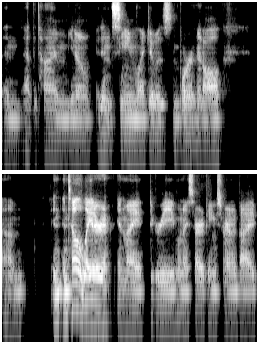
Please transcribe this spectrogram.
And at the time, you know, it didn't seem like it was important at all. Um, in, until later in my degree, when I started being surrounded by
